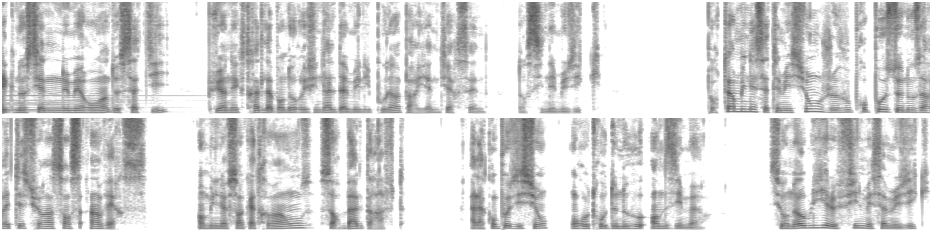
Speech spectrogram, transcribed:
Les Gnossiennes numéro 1 de Satie, puis un extrait de la bande originale d'Amélie Poulain par Yann Tiersen dans Ciné Musique. Pour terminer cette émission, je vous propose de nous arrêter sur un sens inverse. En 1991 sort Backdraft. À la composition, on retrouve de nouveau Hans Zimmer. Si on a oublié le film et sa musique,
